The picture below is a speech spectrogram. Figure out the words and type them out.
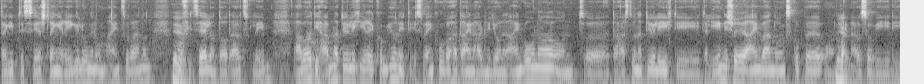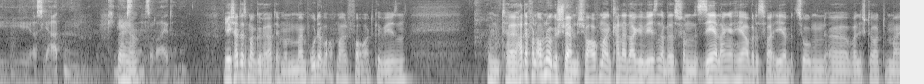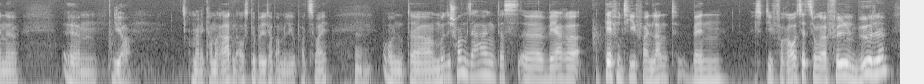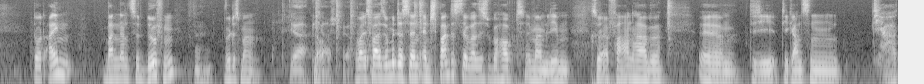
da gibt es sehr strenge Regelungen, um einzuwandern, Ja. offiziell und dort auch zu leben. Aber die haben natürlich ihre Communities. Vancouver hat eineinhalb Millionen Einwohner und äh, da hast du natürlich die italienische Einwanderungsgruppe und Ja. genauso wie die Asiaten, Chinesen Ja, und so weiter. Ne? Ja, ich hatte das mal gehört. Mein Bruder war auch mal vor Ort gewesen und äh, hat davon auch nur geschwärmt. Ich war auch mal in Kanada gewesen, aber das ist schon sehr lange her. Aber das war eher bezogen, äh, weil ich dort meine, ähm, ja, meine Kameraden ausgebildet habe am Leopard 2. Mhm. Und da muss ich schon sagen, das äh, wäre definitiv ein Land, wenn ich die Voraussetzungen erfüllen würde, dort einwandern zu dürfen, Mhm. würde es machen. Ja, Glaub klar. ich. Ja. Weil es war somit das Entspannteste, was ich überhaupt in meinem Leben so erfahren habe. Ähm, die, die ganzen, ja,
